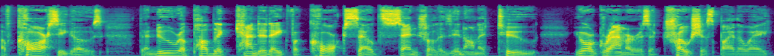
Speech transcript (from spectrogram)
Of course, he goes. The New Republic candidate for Cork South Central is in on it too. Your grammar is atrocious, by the way.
